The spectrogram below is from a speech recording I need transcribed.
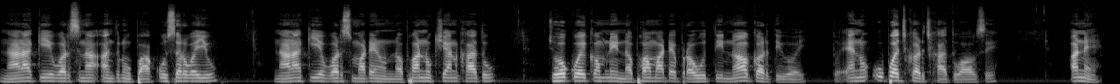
નાણાકીય વર્ષના અંતનું પાકું સરવૈયું, નાણાકીય વર્ષ માટેનું નફા નુકસાન ખાતું. જો કોઈ કંપની નફા માટે પ્રવૃત્તિ ન કરતી હોય તો એનું ઉપજ ખર્ચ ખાતું આવશે. અને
